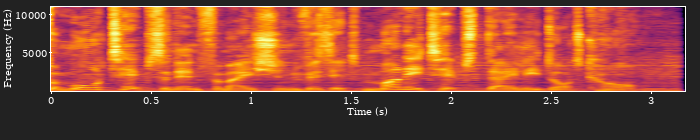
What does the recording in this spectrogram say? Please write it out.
For more tips and information, visit moneytipsdaily.com.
